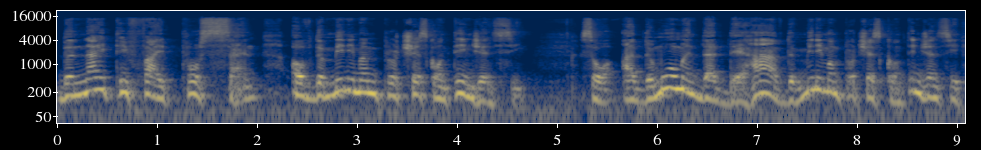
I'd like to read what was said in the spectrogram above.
the 95% of the minimum purchase contingency. So at the moment that they have the minimum purchase contingency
